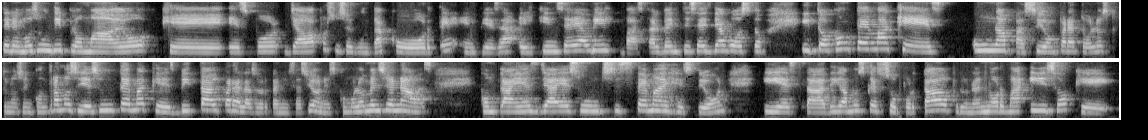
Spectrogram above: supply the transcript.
tenemos un diplomado que es por, ya va por su segunda cohorte, empieza el 15 de abril, va hasta el 26 de agosto y toca un tema que es una pasión para todos los que nos encontramos y es un tema que es vital para las organizaciones. Como lo mencionabas, compliance ya es un sistema de gestión y está, digamos que, soportado por una norma ISO que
